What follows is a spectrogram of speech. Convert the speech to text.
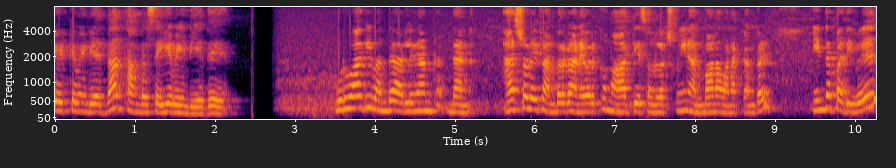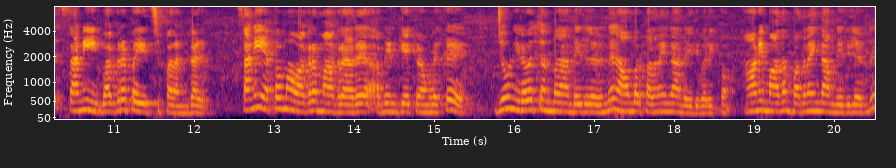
கேட்க வேண்டியது தான் தாங்கள் செய்ய வேண்டியது. உருவாகி வந்த அர்லினான் கண்ணன். ஆஸ்ட்ரோலைஃப் அன்பர்கள் அனைவருக்கும் ஆர்த்திய சொன்னலட்சுமியின் அன்பான வணக்கங்கள். இந்த பதிவு சனி வக்ர பயிற்சி பலன்கள். சனி எப்போம்மா வக்ரமாகிறாரு அப்படின்னு கேட்குறவங்களுக்கு ஜூன் இருபத்தி ஒன்பதாம் தேதியிலிருந்து நவம்பர் பதினைந்தாம் தேதி வரைக்கும் ஆணி மாதம் பதினைந்தாம் தேதியிலிருந்து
